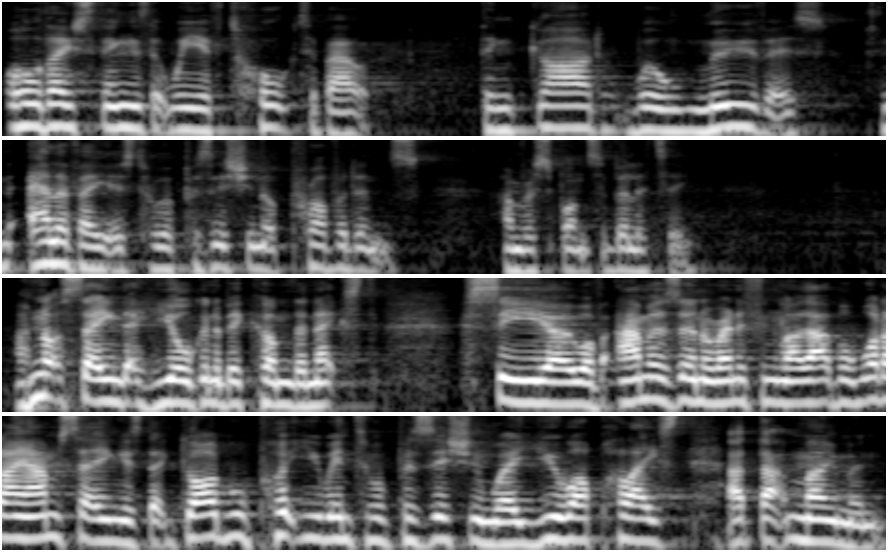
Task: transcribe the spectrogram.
all those things that we have talked about, then God will move us and elevate us to a position of providence and responsibility. I'm not saying that you're going to become the next CEO of Amazon or anything like that, but what I am saying is that God will put you into a position where you are placed at that moment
